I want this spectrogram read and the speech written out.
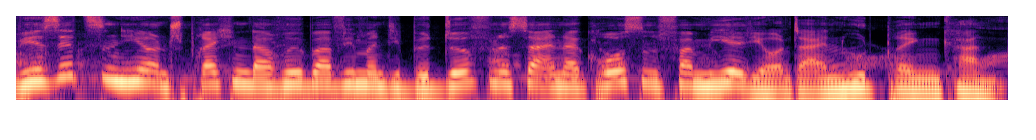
Wir sitzen hier und sprechen darüber, wie man die Bedürfnisse einer großen Familie unter einen Hut bringen kann.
